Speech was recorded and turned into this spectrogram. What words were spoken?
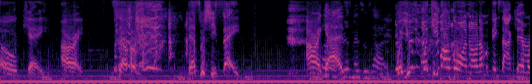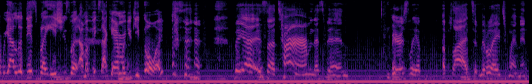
Okay. All right. So that's what she say. All right, guys. Oh, is high. Well, you well keep on going, Mona. I'm gonna fix our camera. We got a little display issues, but I'm gonna fix our camera. You keep going. but yeah, it's a term that's been variously ap- applied to middle-aged women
